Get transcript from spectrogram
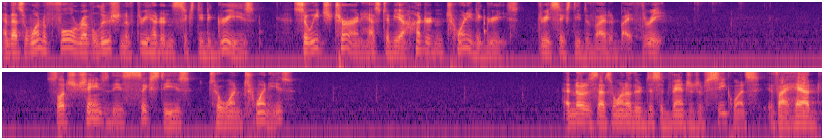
and that's one full revolution of 360 degrees so each turn has to be 120 degrees, 360 divided by 3. So let's change these 60s to 120s. And notice that's one other disadvantage of sequence. If I had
